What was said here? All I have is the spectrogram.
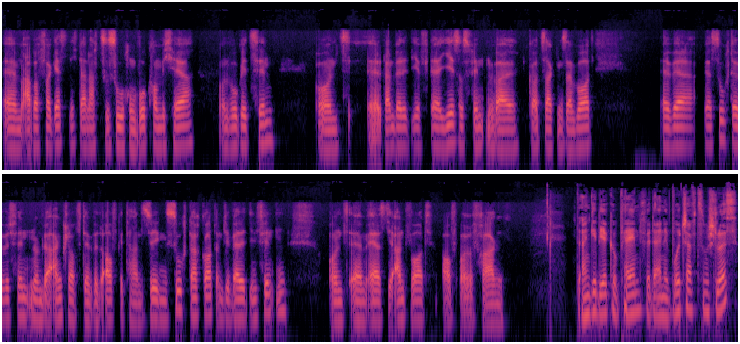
ähm, aber vergesst nicht danach zu suchen, wo komme ich her und wo geht's hin. Und äh, dann werdet ihr äh, Jesus finden, weil Gott sagt in seinem Wort, äh, wer, wer sucht, der wird finden und wer anklopft, der wird aufgetan. Deswegen sucht nach Gott und ihr werdet ihn finden. Und ähm, er ist die Antwort auf eure Fragen. Danke dir, Copain, für deine Botschaft zum Schluss.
